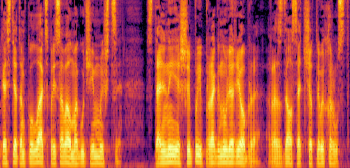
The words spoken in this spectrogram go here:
кастетом кулак спрессовал могучие мышцы. Стальные шипы прогнули ребра. Раздался отчетливый хруст.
